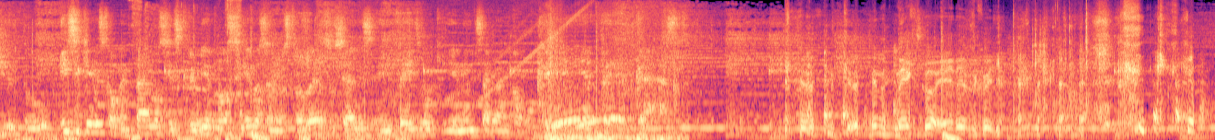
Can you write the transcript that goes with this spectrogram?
YouTube. Y si quieres comentarnos y escribirnos, síguenos en nuestras redes sociales en Facebook y en Instagram como que Podcast. Qué pendejo eres, güey.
